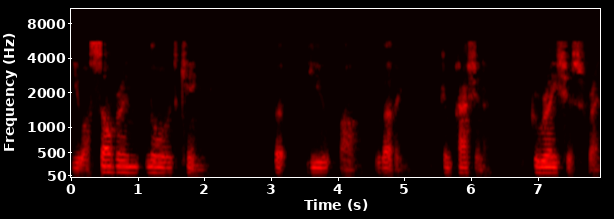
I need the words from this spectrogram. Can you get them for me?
You are sovereign Lord King, but you are loving, compassionate, gracious friend.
